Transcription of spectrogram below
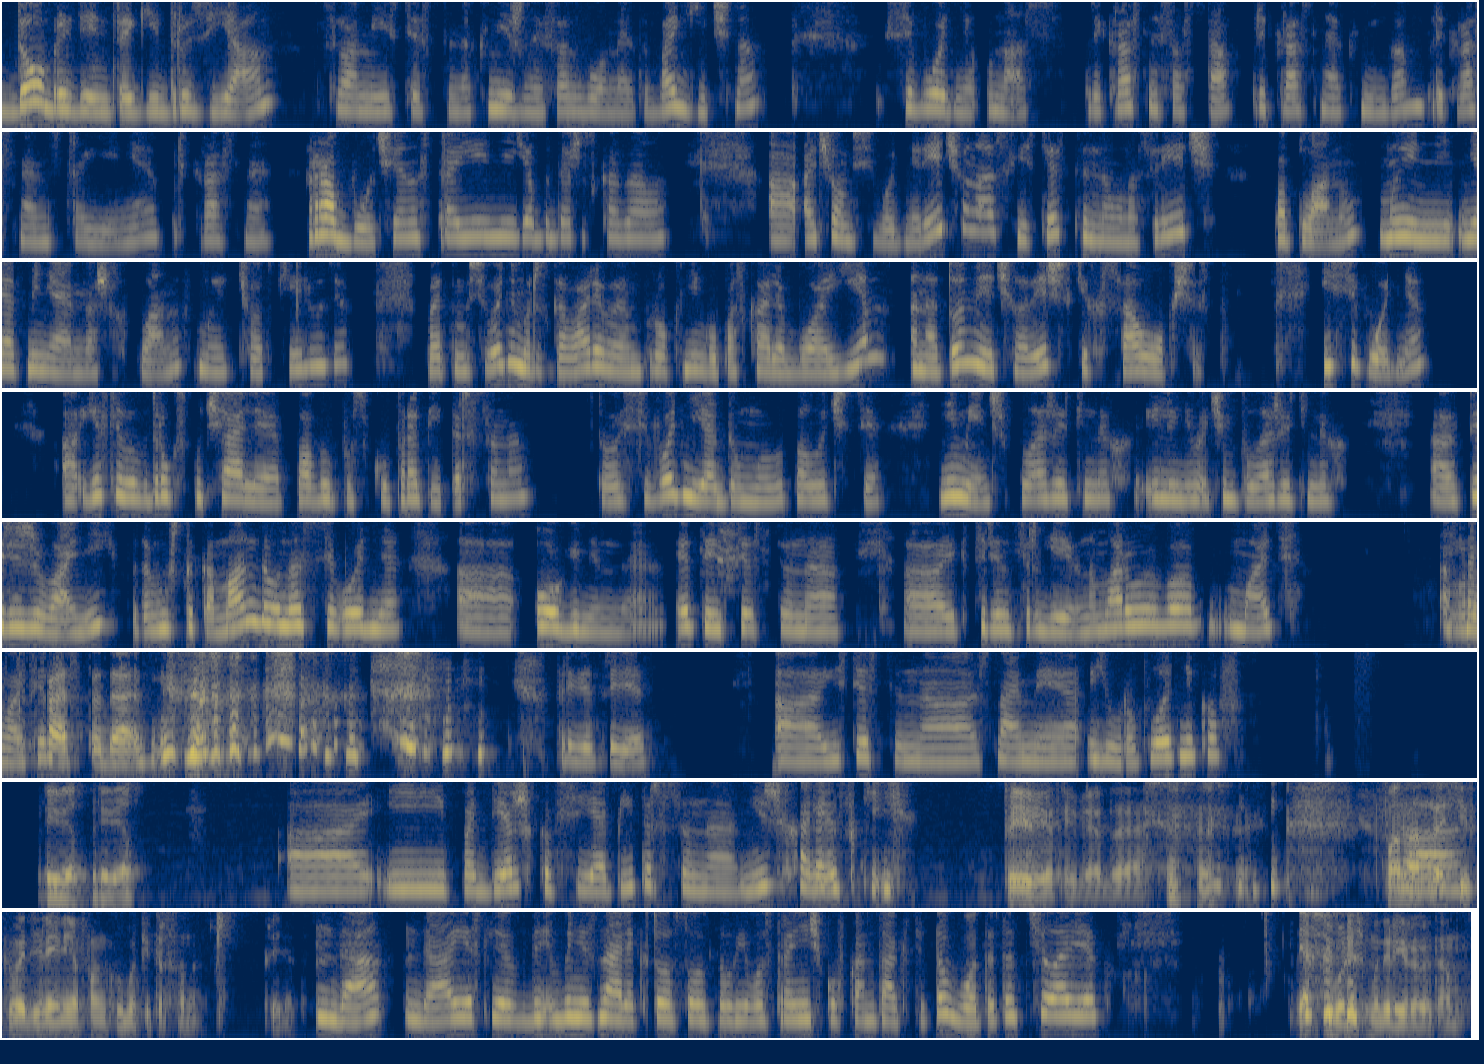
Добрый день, дорогие друзья! С вами, естественно, книжные созвоны «Это богично». Сегодня у нас прекрасный состав, прекрасная книга, прекрасное настроение, прекрасное рабочее настроение, я бы даже сказала. А о чем сегодня речь у нас? Естественно, у нас речь по плану. Мы не отменяем наших планов, мы четкие люди. Поэтому сегодня мы разговариваем про книгу Паскаля Буае «Анатомия человеческих сообществ». И сегодня, если вы вдруг скучали по выпуску про Питерсона, то сегодня, я думаю, вы получите не меньше положительных или не очень положительных э, переживаний, потому что команда у нас сегодня э, огненная. Это, естественно, э, Екатерина Сергеевна Маруева, мать Основатель. Подкаста, да. Привет, привет. А, естественно, с нами Юра Плотников. Привет, привет. А, и поддержка всея Питерсона Миша Халецкий. Привет, ребят, да. Фанат российского отделения фан-клуба Питерсона. Привет. Да, да, если вы не знали, кто создал его страничку ВКонтакте, то вот этот человек. Я всего лишь модерирую там.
